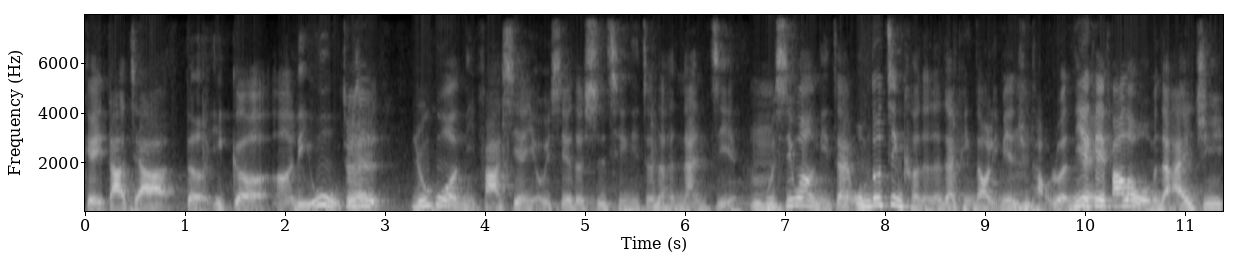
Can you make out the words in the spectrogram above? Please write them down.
给大家的一个呃礼物，就是如果你发现有一些的事情你真的很难解，嗯。我希望你在我们都尽可能的在频道里面去讨论，你也可以 follow 我们的 IG，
